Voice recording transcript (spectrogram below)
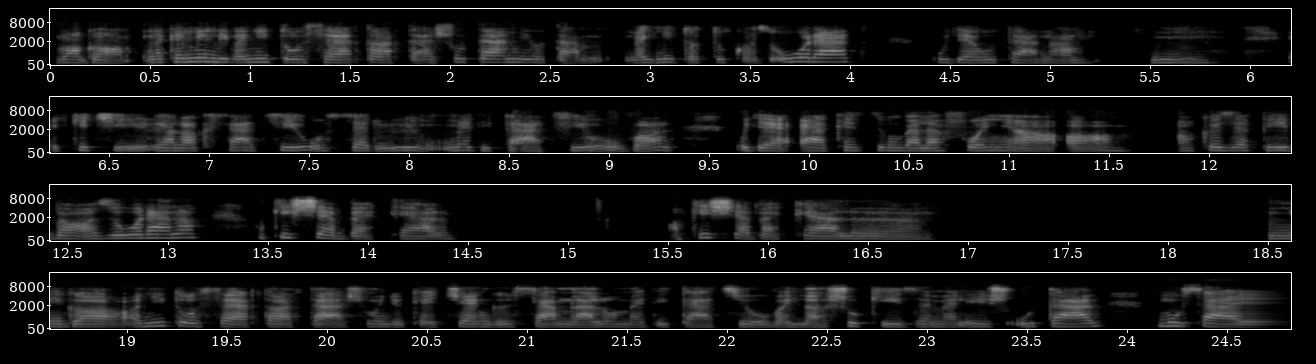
maga, nekem mindig a nyitószertartás után, miután megnyitottuk az órát, ugye utána mm, egy kicsi relaxációszerű meditációval, ugye elkezdünk belefonni a, a közepébe az órának, a kisebbekkel, a kisebbekkel míg a, a nyitószertartás, mondjuk egy csengőszámláló meditáció, vagy lassú kézemelés után muszáj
